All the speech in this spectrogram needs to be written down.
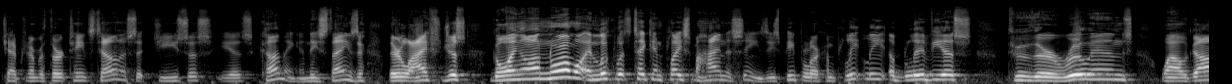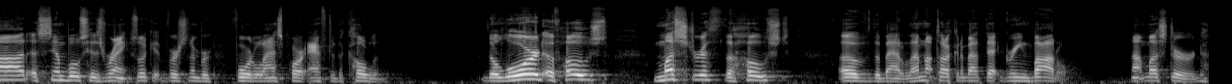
Chapter number 13 is telling us that Jesus is coming. And these things, their, their life's just going on normal. And look what's taking place behind the scenes. These people are completely oblivious through their ruins while God assembles his ranks. Look at verse number four, the last part after the colon. The Lord of hosts mustereth the host of the battle. I'm not talking about that green bottle, not mustard.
